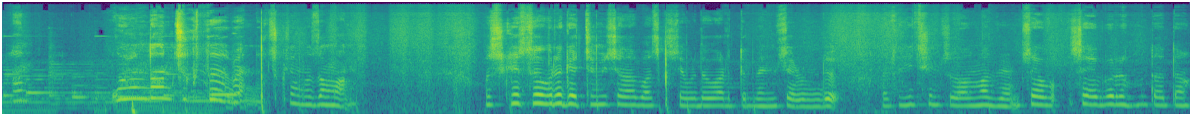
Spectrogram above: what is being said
Lan oyundan çıktı. Ben de çıkacağım o zaman. Başka server'a geçeceğim inşallah başka server'da vardır benim server'ımda. Zaten hiç kimse olmaz benim server- server'ımda da.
